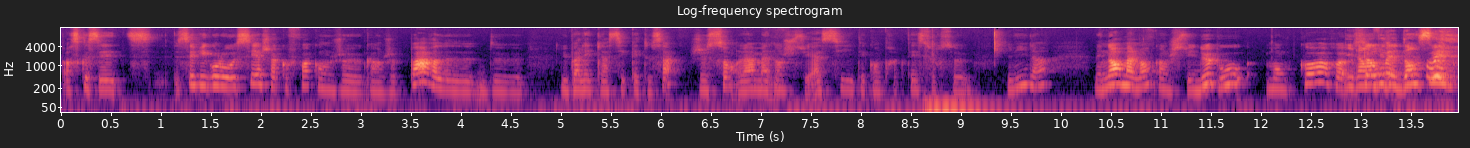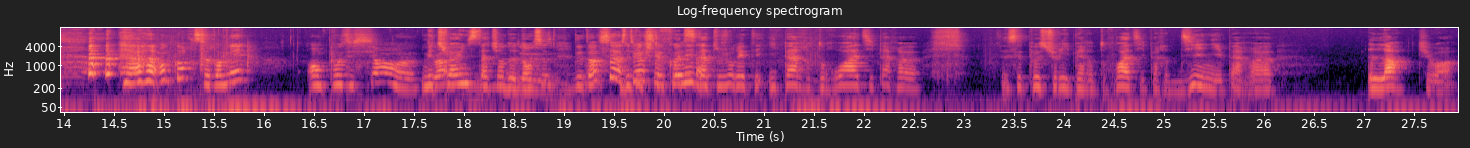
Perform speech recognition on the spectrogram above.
Parce que c'est rigolo aussi à chaque fois quand je, quand je parle de, du ballet classique et tout ça. Je sens, là maintenant je suis assise décontractée sur ce lit là. Mais normalement, quand je suis debout, mon corps. Il a envie de danser. mon corps se remet en position. Euh, mais tu as une stature de danseuse. De, danseuse. Depuis que je te connais, tu as toujours été hyper droite, hyper. Euh, cette posture hyper droite, hyper digne, hyper. Euh, là, tu vois.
